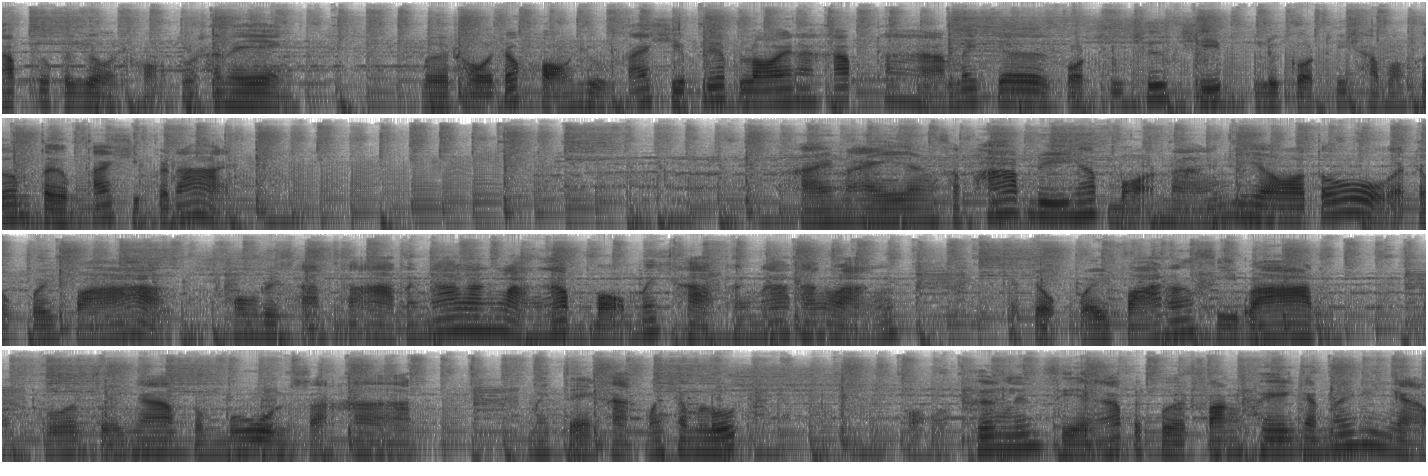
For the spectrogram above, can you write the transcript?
ครับเพื่อประโยชน์ของตัวท่านเองเบอร์โทรเจ้าของอยู่ใต้คลิปเรียบร้อยนะครับ ถ้าหาไม่เจอกดที่ชื่อคลิป หรือกดที่คำว่าเพิ่มเติมใต้คลิปก็ได้ ภายในยังสภาพดีครับ เบาะหนังเกียร์ออโต้กระจกไฟฟ้า ห้องโดยสารสะอาดทั้งหน้าทั้งหลังครับ เบาะไม่ขาดทั้งหน้าทั้งหลัง กระจกไฟฟ้าทั้ง 4 บานคอนโทรลสวยงามสมบูรณ์สะอาด ไม่แตกหักไม่ชำรุดออกเครื่องเล่นเสียงครับไปเปิดฟังเพลงกันไม่มีเหงา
